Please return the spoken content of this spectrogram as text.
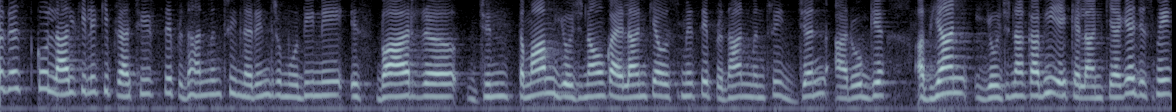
अगस्त को लाल किले की प्राचीर से प्रधानमंत्री नरेंद्र मोदी ने इस बार जिन तमाम योजनाओं का ऐलान किया, उसमें से प्रधानमंत्री जन आरोग्य अभियान योजना का भी एक ऐलान किया गया, जिसमें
